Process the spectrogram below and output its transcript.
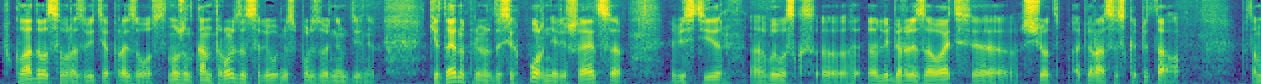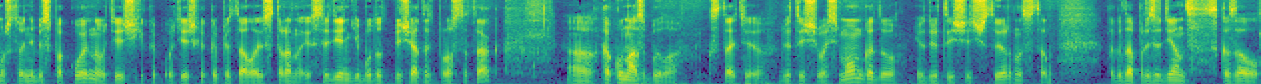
вкладываться в развитие производства. Нужен контроль за целевым использованием денег. Китай, например, до сих пор не решается вести э, вывоз, э, либерализовать э, счет операций с капиталом потому что они беспокойны утечки, утечка капитала из страны. Если деньги будут печатать просто так, как у нас было, кстати, в 2008 году и в 2014, когда президент сказал,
